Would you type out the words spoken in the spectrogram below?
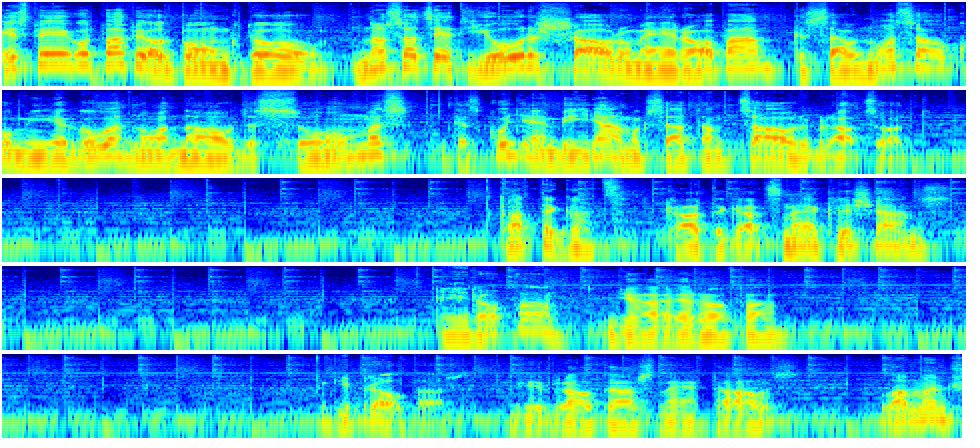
iespēja iegūt papildu punktu. Nosauciet jūras šaurumu Eiropā, kas savu nosaukumu ieguva no naudas summas, kas kuģiem bija jāmaksā tam cauri braucot. Te gads, nē, Krišānis? Eiropā Jā, Eiropā. Gibraltārs. Gibraltārs, nē, Tālis, Lamanš,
